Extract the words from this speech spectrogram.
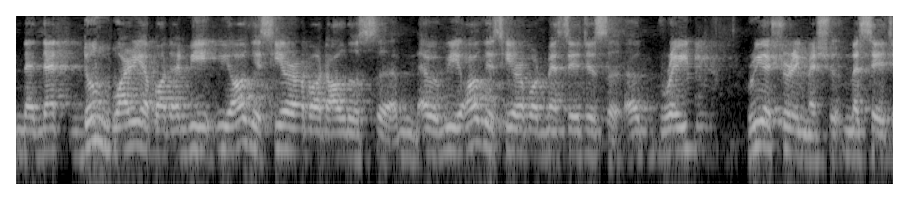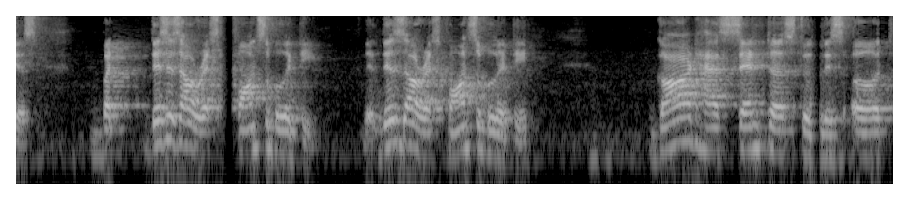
that, that don't worry about, and we, we always hear about all those, um, uh, we always hear about messages, uh, great reassuring mes- messages. But this is our responsibility. This is our responsibility. God has sent us to this earth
